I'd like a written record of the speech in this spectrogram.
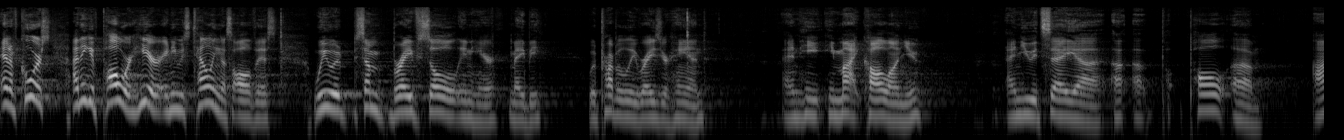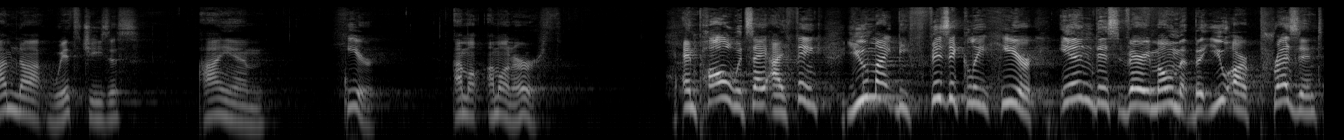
And of course, I think if Paul were here and he was telling us all this, we would, some brave soul in here, maybe, would probably raise your hand and he, he might call on you. And you would say, uh, uh, uh, Paul, um, I'm not with Jesus. I am here. I'm, I'm on earth. And Paul would say, I think you might be physically here in this very moment, but you are present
